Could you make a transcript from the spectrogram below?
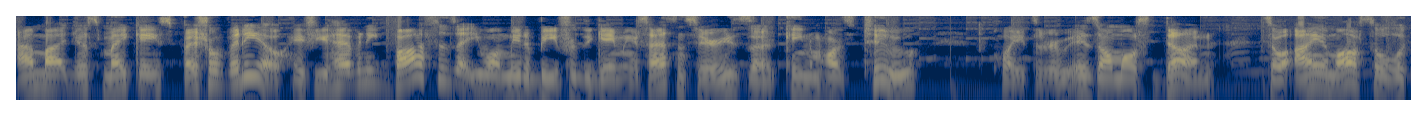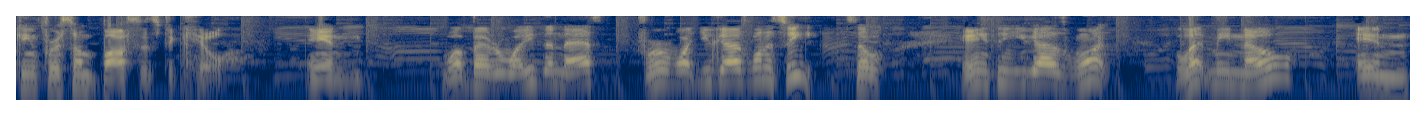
I might just make a special video. If you have any bosses that you want me to beat for the Gaming Assassin series, the Kingdom Hearts 2 playthrough is almost done, so I am also looking for some bosses to kill. And what better way than to ask for what you guys want to see? So, anything you guys want, let me know and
